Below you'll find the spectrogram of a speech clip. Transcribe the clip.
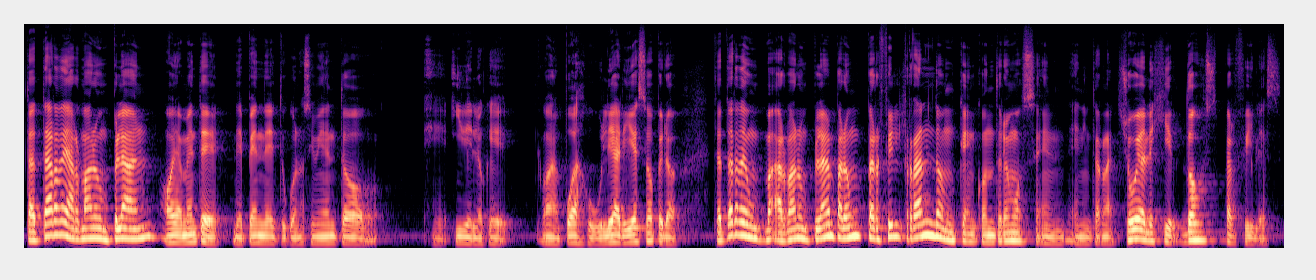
tratar de armar un plan, obviamente depende de tu conocimiento eh, y de lo que puedas googlear y eso, pero tratar de armar un plan para un perfil random que encontremos en, internet. Yo voy a elegir dos perfiles.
